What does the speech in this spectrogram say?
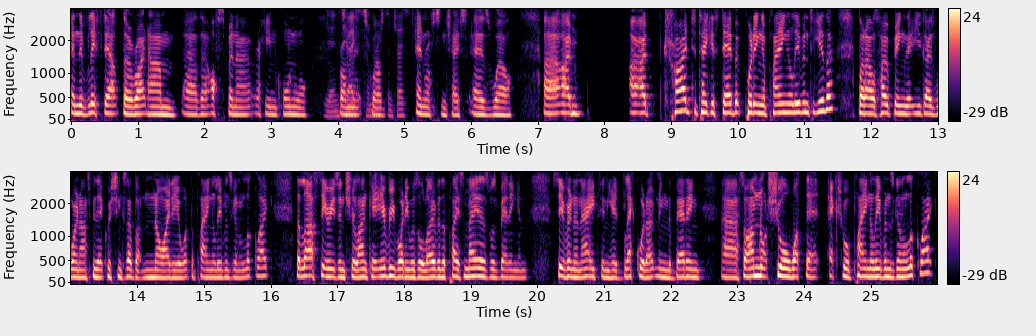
and they've left out the right arm, uh, the off spinner Rahkeem Cornwall from that squad Chase. and Roston Chase as well. Uh, I'm I I tried to take a stab at putting a playing eleven together, but I was hoping that you guys won't ask me that question because I've got no idea what the playing eleven is going to look like. The last series in Sri Lanka, everybody was all over the place. Mayers was batting in seven and eight, and you had Blackwood opening the batting. Uh, so I'm not sure what that actual playing eleven is going to look like,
